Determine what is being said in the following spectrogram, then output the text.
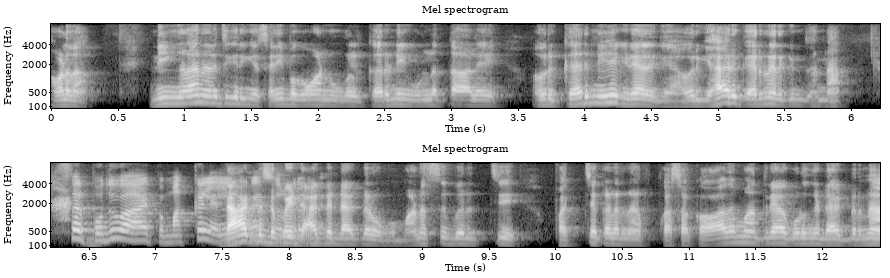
அவ்வளோதான் நீங்களாம் நினச்சிக்கிறீங்க சனி பகவான் உங்கள் கருணை உள்ளத்தாலே. அவருக்கு கருணையே கிடையாதுங்க. அவருக்கு யாரு கருணை இருக்குன்னு சொன்னா. சார் பொதுவா இப்ப மக்கள் டாக்டர்கிட்ட போய் டாக்டர் டாக்டர் உங்க மனசு வெறிச்சு பச்சை கலர் கசக்காத மாத்திரையா கொடுங்க டாக்டர்னா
